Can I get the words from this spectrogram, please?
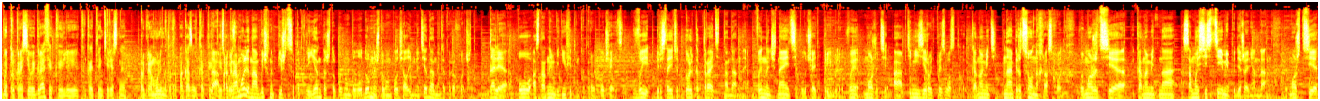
Будь то красивый график или какая-то интересная программулина, которая показывает, как да, это использовать. программулина обычно пишется под клиента, чтобы ему было удобно, и чтобы он получал именно те данные, которые хочет. Далее, по основным бенефитам, которые вы получаете. Вы перестаете только тратить на данные. Вы начинаете получать прибыль. Вы можете а, оптимизировать производство, экономить на операционных расходах. Вы можете экономить на самой системе поддержания данных. Вы можете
